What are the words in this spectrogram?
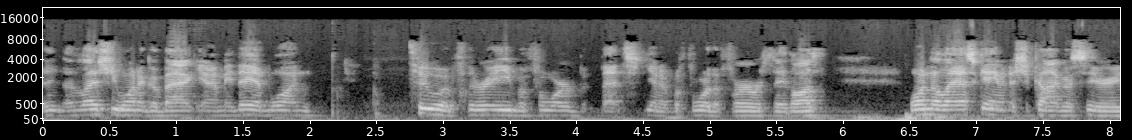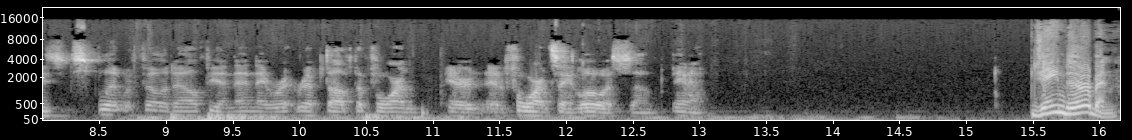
unless you want to go back, you know, I mean, they had won two of three before, but that's you know before the first. They lost won the last game in the Chicago series, split with Philadelphia, and then they ripped off the four and, and four in St. Louis. So you know. James Urban.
